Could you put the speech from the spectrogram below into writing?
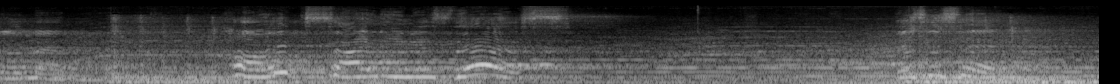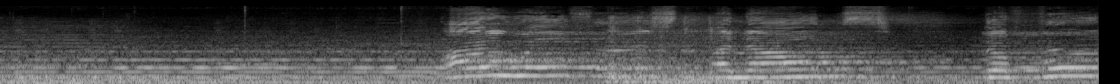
gentlemen. How exciting is this? This is it. I will first announce the first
